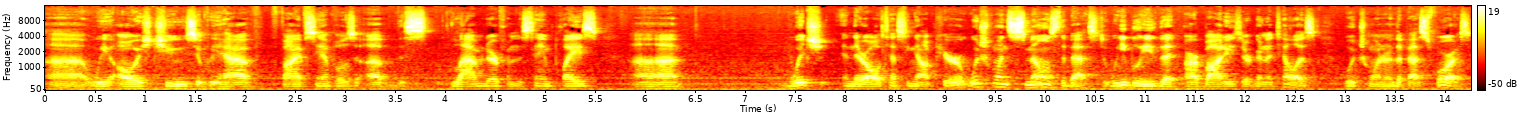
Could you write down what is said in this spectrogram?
Uh, we always choose if we have five samples of this lavender from the same place, uh, which, and they're all testing out pure, which one smells the best? We believe that our bodies are going to tell us which one are the best for us.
